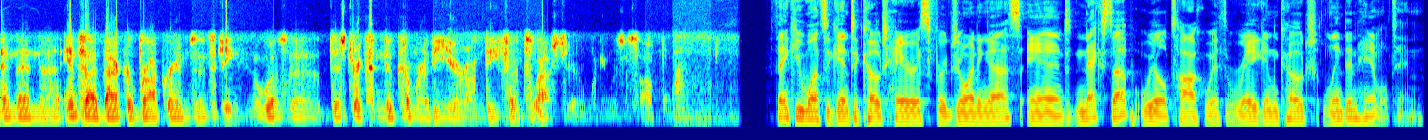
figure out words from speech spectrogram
And then uh, inside backer Brock Ramzinski, who was the district's newcomer of the year on defense last year when he was a sophomore. Thank you once again to Coach Harris for joining us. And next up, we'll talk with Reagan coach Lyndon Hamilton.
